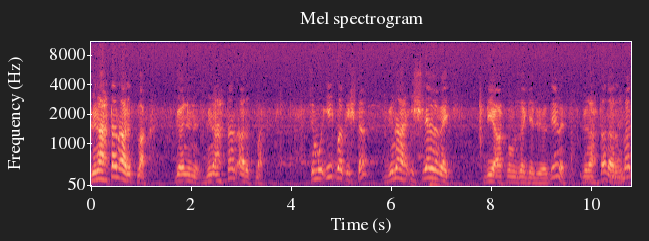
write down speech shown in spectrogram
Günahtan arıtmak. Gönlünü günahtan arıtmak. Şimdi bu ilk bakışta günah işlememek diye aklımıza geliyor değil mi? Günahtan arınmak.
